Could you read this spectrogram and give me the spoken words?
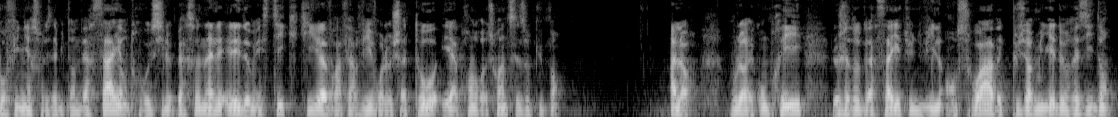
Pour finir sur les habitants de Versailles, on trouve aussi le personnel et les domestiques qui œuvrent à faire vivre le château et à prendre soin de ses occupants. Alors, vous l'aurez compris, le château de Versailles est une ville en soi avec plusieurs milliers de résidents.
